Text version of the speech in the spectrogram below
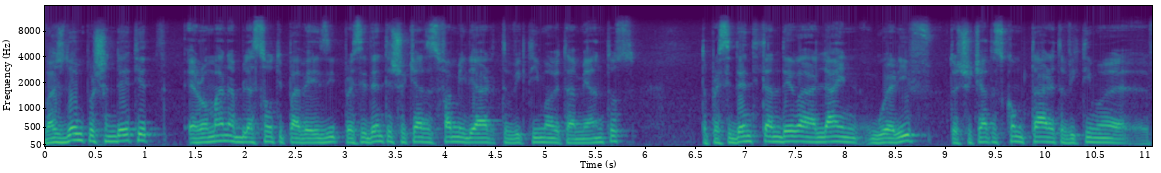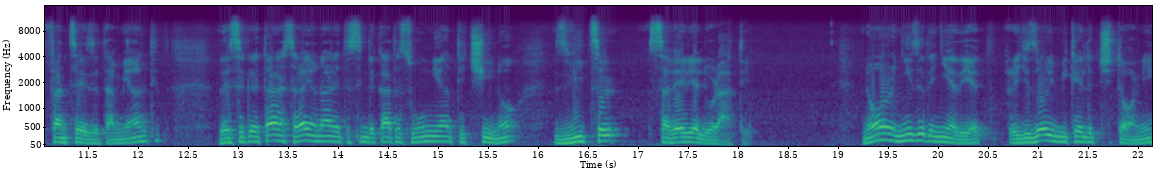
Vazhdojnë përshëndetjet e Romana Blasotti Pavesi, presidente e Shoqatës Familjarë të Viktimave të Amiantos, të presidentit Andeva Alain Guerif të Shoqatës Kombëtare të Viktimave Franceze të Amiantit dhe sekretares rajonale të sindikatës Unia Ticino, Zvicër, Saverio Lurati. Në orën njëzet e një e dhjetë, regjizori Michele Citoni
